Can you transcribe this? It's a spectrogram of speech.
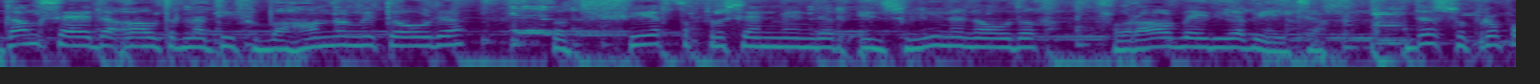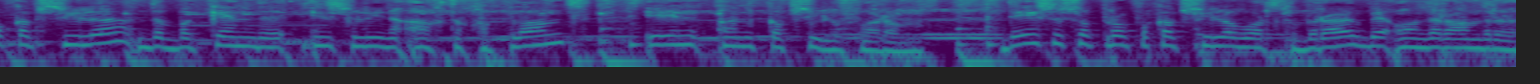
Dankzij de alternatieve behandelmethode tot 40% minder insuline nodig, vooral bij diabetes. De soproppencapsule, de bekende insulineachtige plant, in een capsulevorm. Deze soproppencapsule wordt gebruikt bij onder andere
